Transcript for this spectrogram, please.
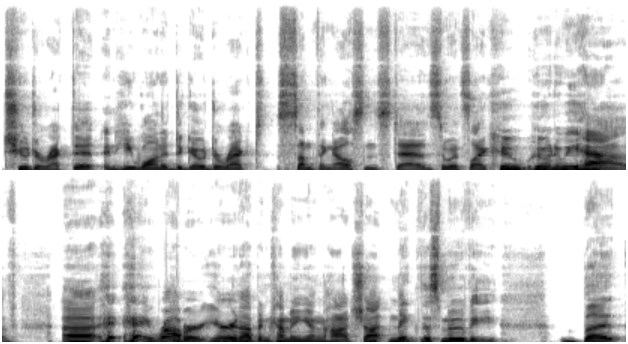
to direct it, and he wanted to go direct something else instead. So it's like, who who do we have? Uh, hey, hey, Robert, you're an up and coming young hotshot. Make this movie. But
